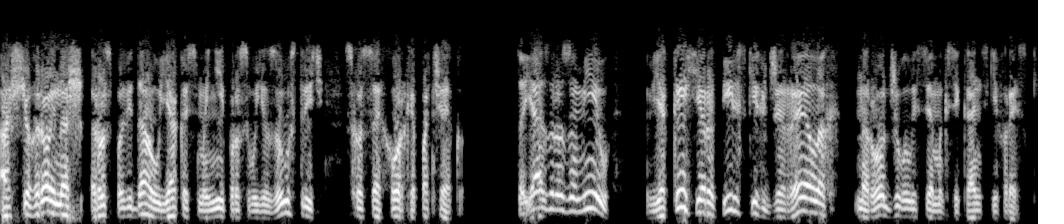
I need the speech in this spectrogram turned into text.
А що герой наш розповідав якось мені про свою зустріч з Хосе Хорхе Пачеко, то я зрозумів, в яких яропільських джерелах народжувалися мексиканські фрески.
